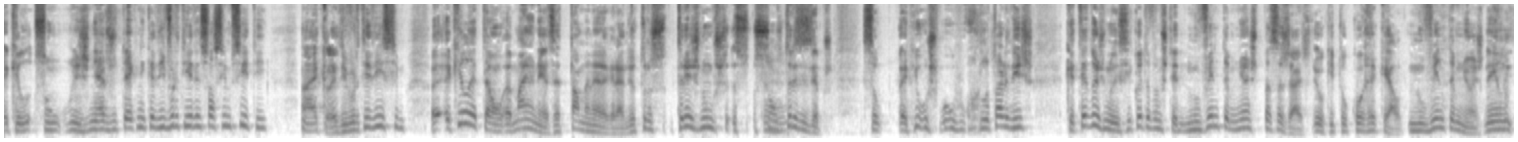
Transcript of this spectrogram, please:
aquilo são engenheiros de técnica a divertirem-se ao SimCity. Não é? Aquilo é divertidíssimo. Aquilo é tão, a maionese é de tal maneira grande. Eu trouxe três números, são três exemplos. São, aqui, os- o relatório diz que até 2050 vamos ter 90 milhões de passageiros. Eu aqui estou com a Raquel. 90 milhões. Nem,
